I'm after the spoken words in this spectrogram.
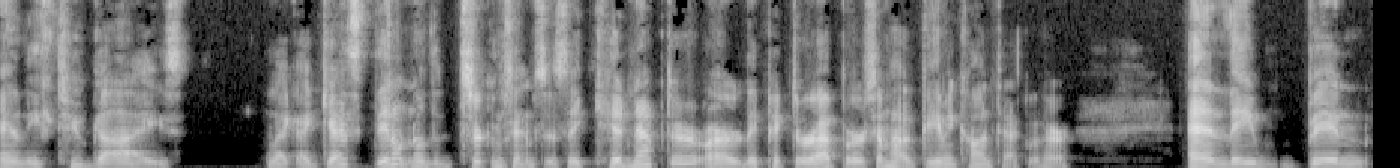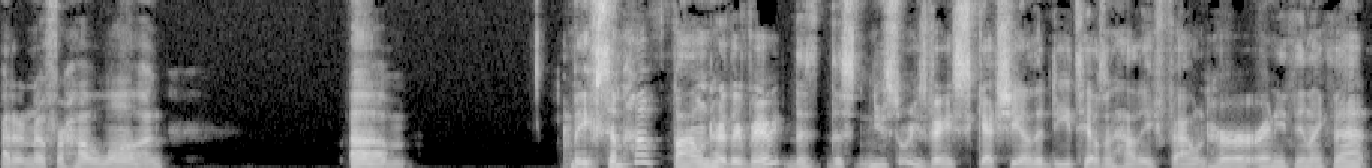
and these two guys, like I guess they don't know the circumstances. They kidnapped her or they picked her up or somehow came in contact with her, and they've been I don't know for how long. Um, they've somehow found her. They're very this this news story is very sketchy on the details on how they found her or anything like that.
